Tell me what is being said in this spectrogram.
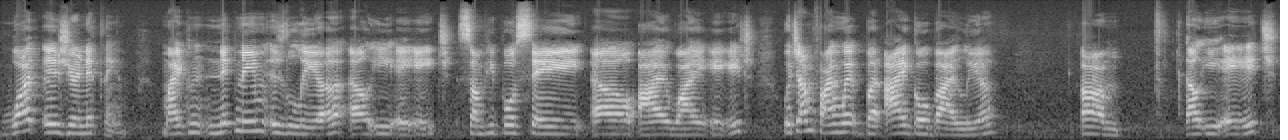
What is your nickname? My nickname is Leah, L-E-A-H. Some people say L-I-Y-A-H, which I'm fine with, but I go by Leah um, L-E-A-H.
